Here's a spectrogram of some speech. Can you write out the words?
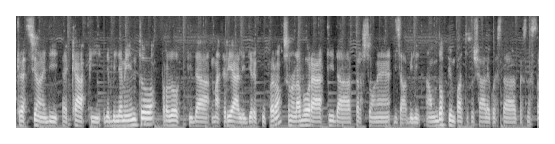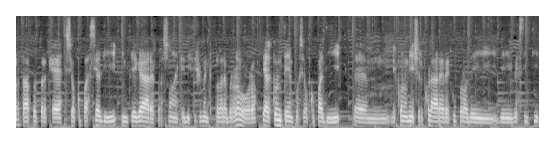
creazione di eh, capi di abbigliamento prodotti da materiali di recupero, sono lavorati da persone disabili. Ha un doppio impatto sociale questa, questa startup perché si occupa sia di impiegare persone che difficilmente troverebbero lavoro e al contempo si occupa di ehm, economia circolare e recupero dei, dei vestiti.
